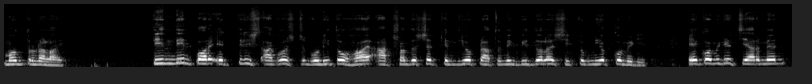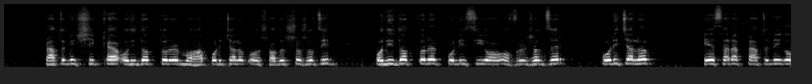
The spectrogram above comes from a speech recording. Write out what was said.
মন্ত্রণালয়। তিন দিন পর একত্রিশ আগস্ট গঠিত হয় আট সদস্যের কেন্দ্রীয় প্রাথমিক বিদ্যালয় শিক্ষক নিয়োগ কমিটি। এ কমিটির চেয়ারম্যান, প্রাথমিক শিক্ষা অধিদপ্তরের মহাপরিচালক ও সদস্য সচিব অধিদপ্তরের পলিসি ও অপারেশনসের পরিচালক, এছাড়া প্রাথমিক ও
